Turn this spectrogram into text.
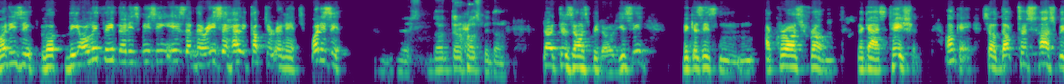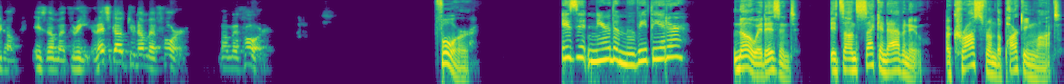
What is it? Look, the only thing that is missing is that there is a helicopter in it. What is it? Yes, Doctor Hospital. Doctor's Hospital, you see? Because it's mm, across from the gas station. Okay, so Doctor's Hospital is number three. Let's go to number four. Number four. 4. Is it near the movie theater? No, it isn't. It's on 2nd Avenue, across from the parking lot.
